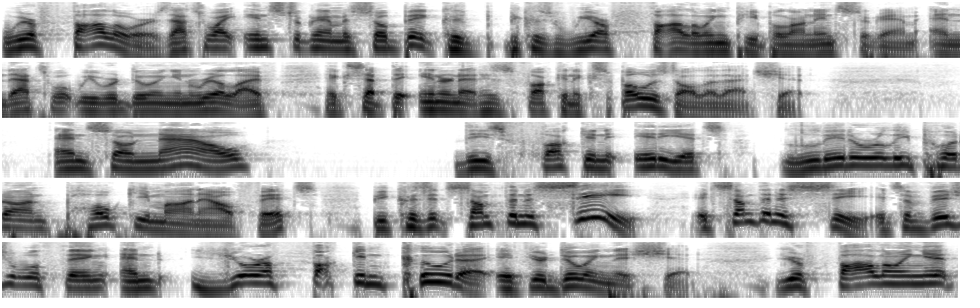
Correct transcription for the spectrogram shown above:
we're followers. That's why Instagram is so big because because we are following people on Instagram, and that's what we were doing in real life. Except the internet has fucking exposed all of that shit, and so now these fucking idiots literally put on Pokemon outfits because it's something to see. It's something to see. It's a visual thing, and you're a fucking CUDA if you're doing this shit. You're following it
